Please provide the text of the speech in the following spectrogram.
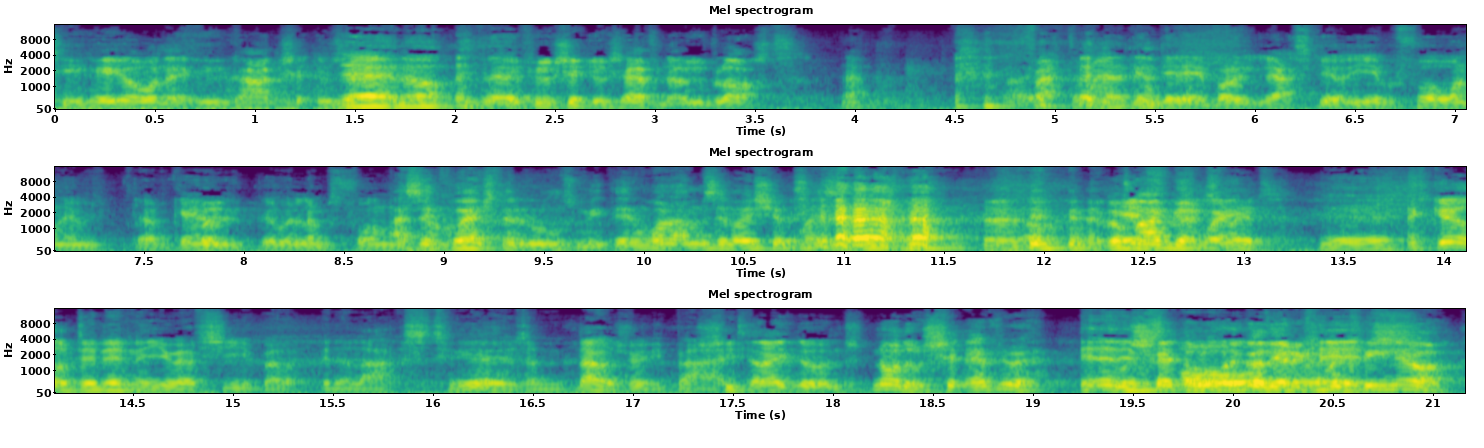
TKO, wouldn't it? You can't shit yourself. Yeah, no, exactly. If you shit yourself now, you've lost. Fat American did it about last year, or the year before, one. They were, again, But- there were lumps falling. That's a down. question at rules meeting. What happens if I shit myself? I got bad guts, Went. mate. Yeah. A girl did in the UFC about in the last two Yeah. years, and that was really bad. Shit that I do. No, there was shit everywhere. Yeah, there there was was shit all over the all girl. They had over to the come and clean it up.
